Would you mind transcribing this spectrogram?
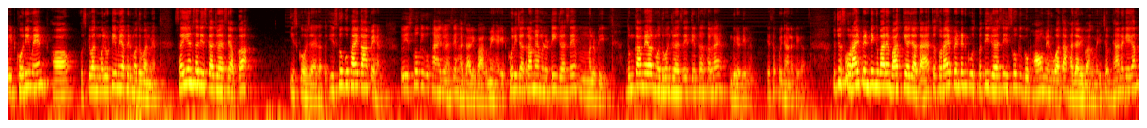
इटखोरी में आ, उसके बाद मलुटी में या फिर मधुबन में? सही आंसर इसका जो है से आपका इसको हो जाएगा। तो इसको गुफाएँ कहाँ पे है? तो इसको की गुफाएँ जो है से हजारीबाग में है। इटखोरी चतरा में मलुटी जो है से मलुटी। दुमका में और मधुबन जो है से तीर्थस्थल है गिरिडीह में। ये सब कुछ ध्यान रखेगा। तो जो सोहराई पेंटिंग के बारे में बात किया जाता है तो सोहराई पेंटिंग की उत्पत्ति जो है इसको की गुफाओं में हुआ था हजारीबाग में। ये सब ध्यान रखिएगा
